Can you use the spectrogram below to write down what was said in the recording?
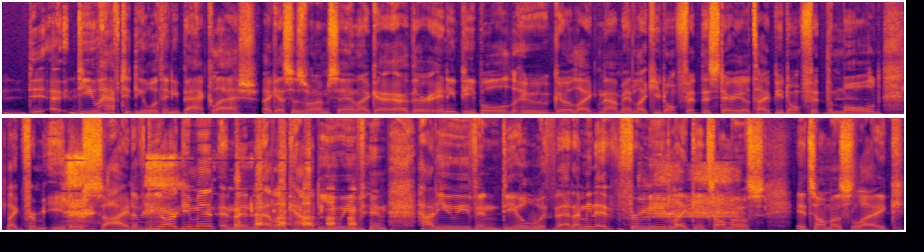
Uh, do you have to deal with any backlash? I guess is what I'm saying. Like, are there any people who go like, "Nah, man, like you don't fit the stereotype, you don't fit the mold," like from either side of the argument? And then, uh, like, how do you even how do you even deal with that? I mean, for me, like, it's almost it's almost like,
